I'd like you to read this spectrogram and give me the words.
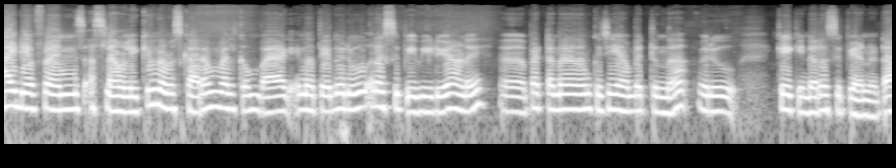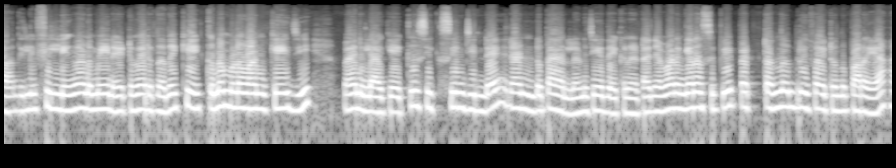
ഹായ് ഡിയർ ഫ്രണ്ട്സ് അസ്സാം വലൈക്കും നമസ്കാരം വെൽക്കം ബാക്ക് ഇന്നത്തേത് ഒരു റെസിപ്പി വീഡിയോ ആണ് പെട്ടെന്ന് തന്നെ നമുക്ക് ചെയ്യാൻ പറ്റുന്ന ഒരു കേക്കിന്റെ റെസിപ്പിയാണ് കേട്ടോ. അതിൽ ഫില്ലിംഗ് ആണ് മെയിനായിട്ട് വരുന്നത്. കേക്ക് നമ്മൾ one K G vanilla cake six ഇഞ്ചിന്റെ രണ്ട് പാനലാണ് ചെയ്തേക്കുന്നത് കേട്ടോ. ഞാൻ വേണമെങ്കിൽ റെസിപ്പി പെട്ടെന്ന് ബ്രീഫായിട്ടൊന്ന് പറയാം.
